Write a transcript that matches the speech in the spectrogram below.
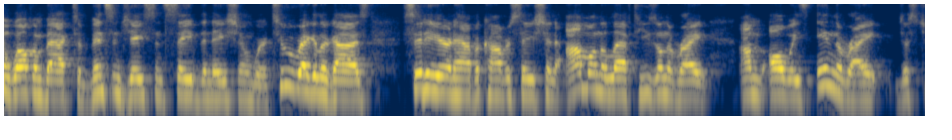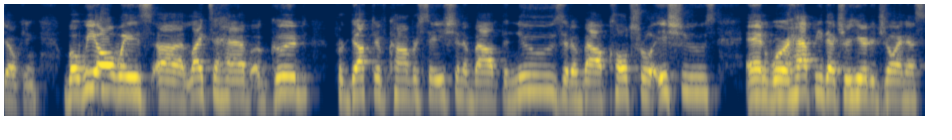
and welcome back to Vince and Jason Save the Nation, where two regular guys sit here and have a conversation. I'm on the left, he's on the right. I'm always in the right, just joking. But we always uh, like to have a good, productive conversation about the news and about cultural issues. And we're happy that you're here to join us.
